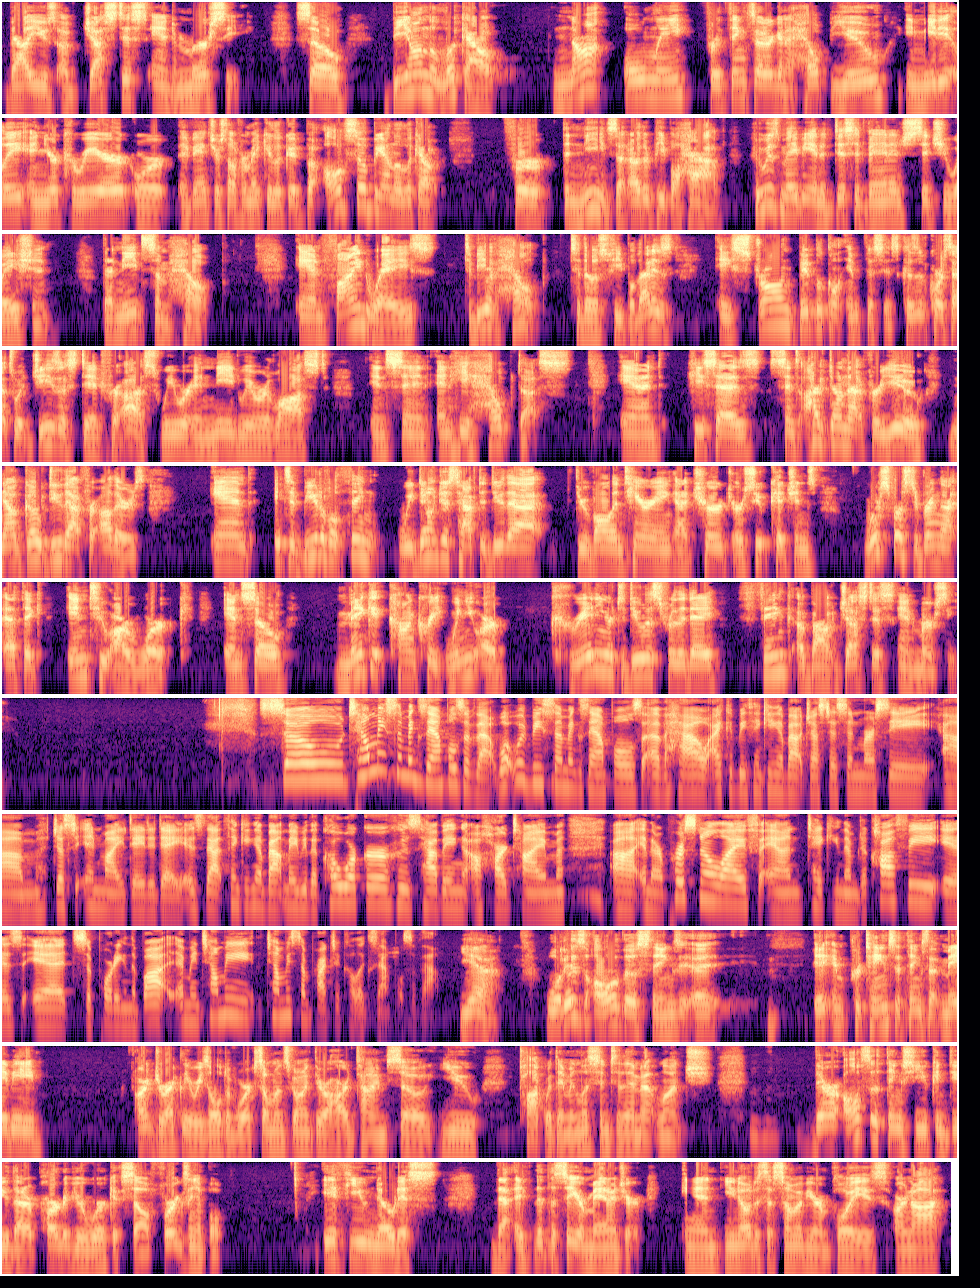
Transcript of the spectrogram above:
values of justice and mercy. So, be on the lookout not only for things that are going to help you immediately in your career or advance yourself or make you look good, but also be on the lookout for the needs that other people have. Who is maybe in a disadvantaged situation that needs some help? And find ways to be of help to those people. That is a strong biblical emphasis because, of course, that's what Jesus did for us. We were in need, we were lost in sin, and He helped us. And He says, Since I've done that for you, now go do that for others. And it's a beautiful thing. We don't just have to do that through volunteering at church or soup kitchens, we're supposed to bring that ethic into our work. And so make it concrete. When you are creating your to do list for the day, think about justice and mercy. So tell me some examples of that. What would be some examples of how I could be thinking about justice and mercy um, just in my day to day? Is that thinking about maybe the coworker who's having a hard time uh, in their personal life and taking them to coffee? Is it supporting the bot? I mean, tell me, tell me some practical examples of that. Yeah, well, it is all of those things. Uh, it, it pertains to things that maybe aren't directly a result of work. Someone's going through a hard time, so you talk with them and listen to them at lunch. Mm-hmm. There are also things you can do that are part of your work itself. For example, if you notice that, if, let's say you're a manager and you notice that some of your employees are not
